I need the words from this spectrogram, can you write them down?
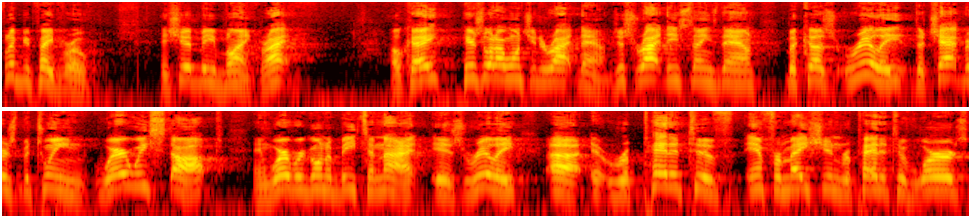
Flip your paper over. It should be blank, right? Okay? Here's what I want you to write down. Just write these things down because really the chapters between where we stopped and where we're going to be tonight is really uh, repetitive information, repetitive words,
